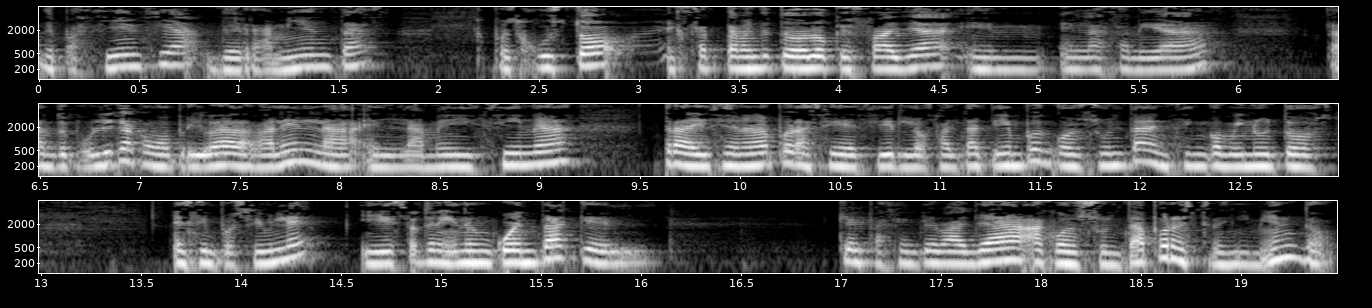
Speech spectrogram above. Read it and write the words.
de paciencia, de herramientas, pues justo exactamente todo lo que falla en, en la sanidad, tanto pública como privada, ¿vale? En la, en la medicina tradicional, por así decirlo. Falta tiempo en consulta, en cinco minutos es imposible, y esto teniendo en cuenta que el, que el paciente vaya a consulta por estreñimiento.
